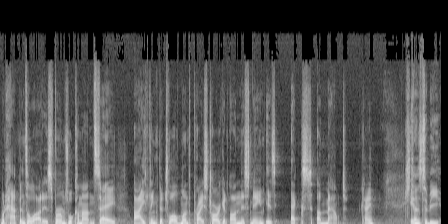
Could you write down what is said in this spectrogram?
what happens a lot is firms will come out and say, I think the 12 month price target on this name is X amount. Okay. Which tends to be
